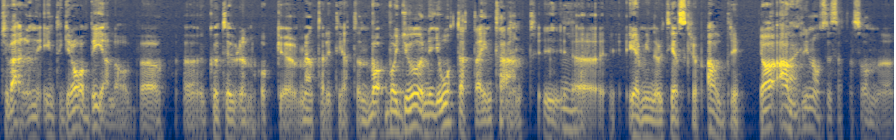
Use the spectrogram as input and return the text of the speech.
tyvärr en integral del av eh, kulturen och uh, mentaliteten. Va, vad gör ni åt detta internt i mm. uh, er minoritetsgrupp? Aldrig. Jag har aldrig Nej. någonsin sett en sån...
